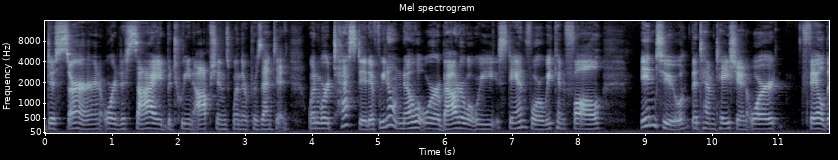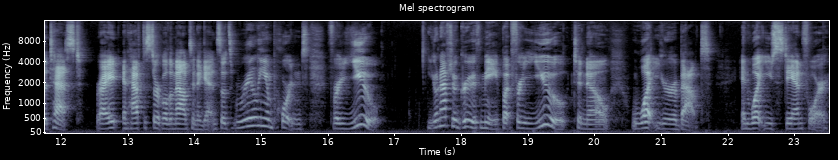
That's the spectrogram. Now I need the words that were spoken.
discern or decide between options when they're presented. When we're tested, if we don't know what we're about or what we stand for, we can fall into the temptation or fail the test, right? And have to circle the mountain again. So it's really important for you. You don't have to agree with me, but for you to know what you're about and what you stand for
